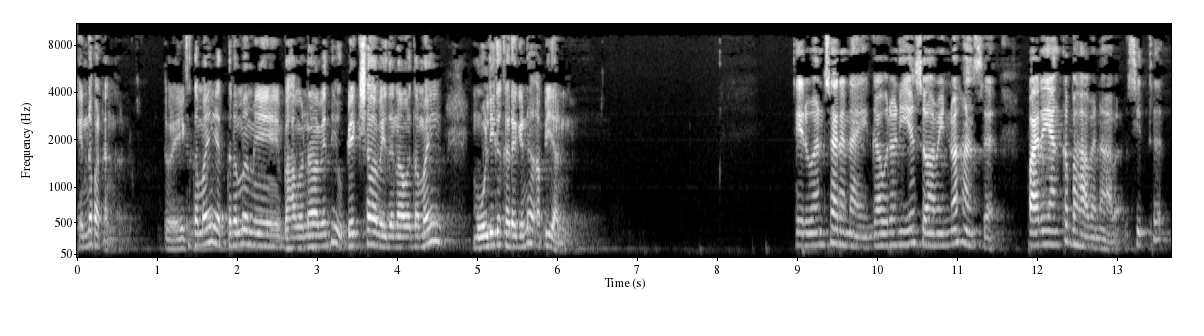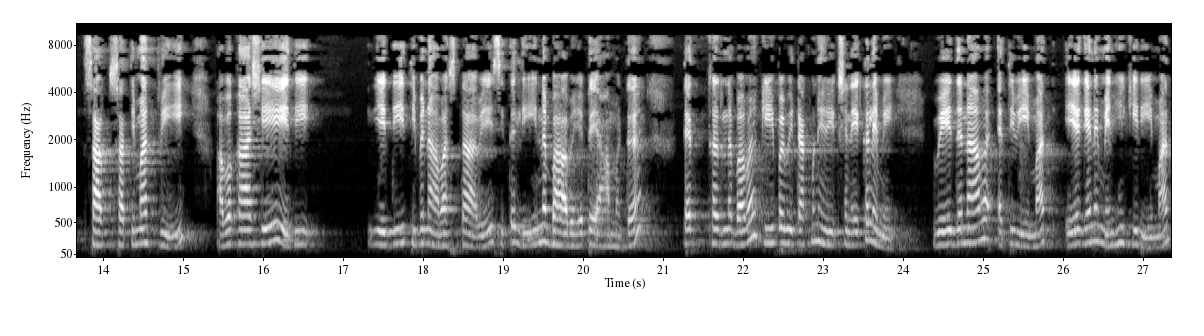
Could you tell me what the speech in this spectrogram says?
එන්න පටන් ගන්නවා. ඒක තමයි ඇත්තටම මේ භාවනාවේදී උපේක්ෂා වේදනාව තමයි මූලික කරගෙන අපි යන්නේ. තෙරුවන් සරණයි ගෞරවනීය ස්වාමින් වහන්සේ පරයන්ක භාවනාව සිත සතිමත් වී අවකාශයේ යෙදී යෙදී තිබෙන අවස්ථාවේ සිත ලීන භාවයට යාමට තැත් කරන බව කීප විටක්ම නිරීක්ෂණය කළෙමි. වේදනාව ඇතිවීමත් එය ගැන මෙනෙහි කිරීමත්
